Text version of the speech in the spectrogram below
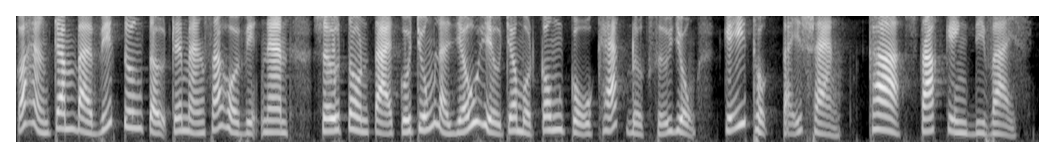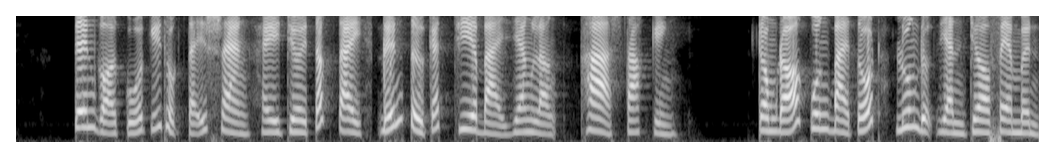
có hàng trăm bài viết tương tự trên mạng xã hội Việt Nam. Sự tồn tại của chúng là dấu hiệu cho một công cụ khác được sử dụng, kỹ thuật tẩy sàn, car stacking device. Tên gọi của kỹ thuật tẩy sàn hay chơi tất tay đến từ cách chia bài gian lận, car stacking. Trong đó, quân bài tốt luôn được dành cho phe mình,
